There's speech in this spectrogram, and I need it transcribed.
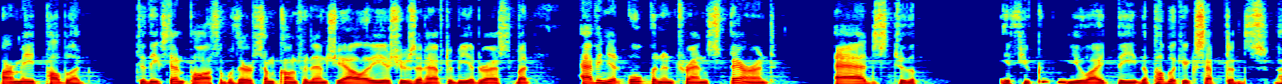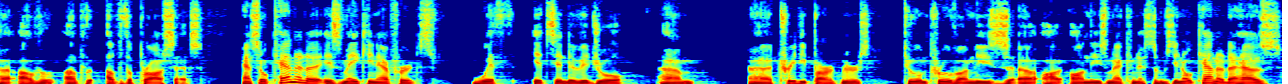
are made public to the extent possible. There are some confidentiality issues that have to be addressed, but having it open and transparent adds to the, if you you like, the the public acceptance uh, of of of the process. And so Canada is making efforts with its individual um, uh, treaty partners to improve on these uh, on these mechanisms. You know, Canada has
